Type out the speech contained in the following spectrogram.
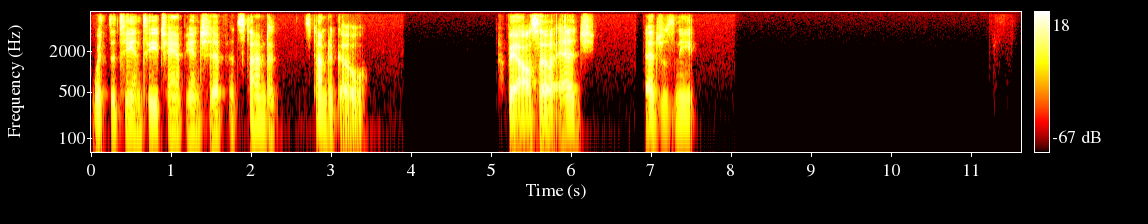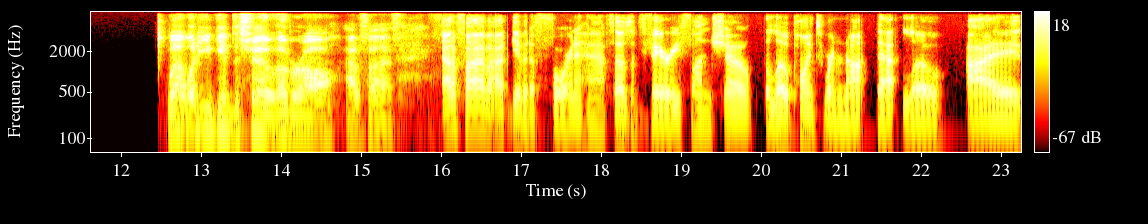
with the TNT Championship. It's time to it's time to go. But yeah, also Edge. Edge was neat. well, what do you give the show overall out of five? Out of five, I'd give it a four and a half. That was a very fun show. The low points were not that low. I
